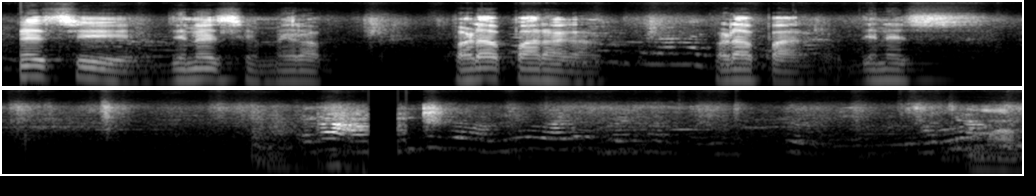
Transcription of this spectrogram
दिनेश जी दिनेश जी मेरा बड़ा पारा का बड़ा पारा दिनेश माल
